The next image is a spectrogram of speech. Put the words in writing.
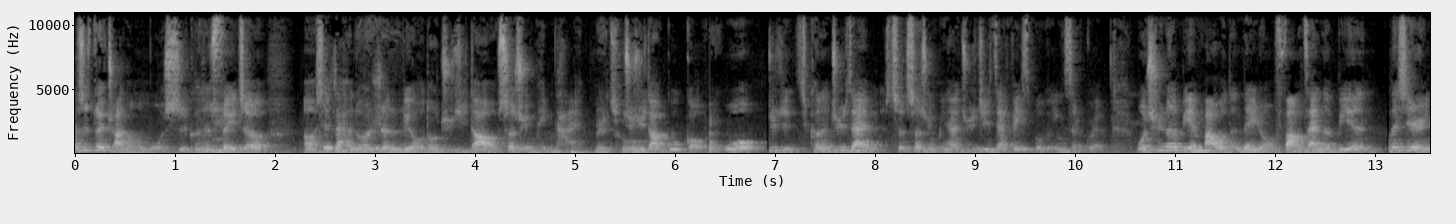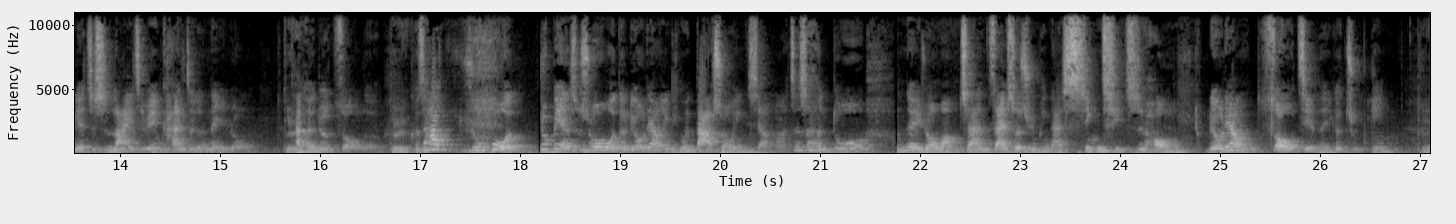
这是最传统的模式。可是随着呃现在很多的人流都聚集到社群平台，没错，聚集到 Google，我聚集可能聚集在社社群平台，聚集在 Facebook、Instagram，我去那边把我的内容放在那边，那些人也只是来这边看这个内容。他可能就走了。对。可是他如果就变成是说，我的流量一定会大受影响嘛？这是很多内容网站在社群平台兴起之后，流量骤减的一个主因。对。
